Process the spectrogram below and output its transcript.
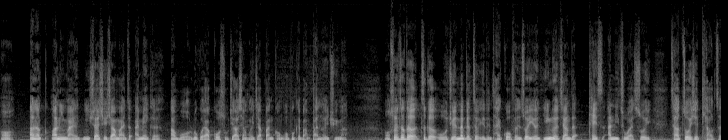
哦，啊那啊你买，你在学校买这 iMac 啊，我如果要过暑假想回家办公，我不可以把它搬回去吗？哦，所以这个这个，我觉得那个就有点太过分，所以有因为有这样的 case 案例出来，所以才要做一些调整。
